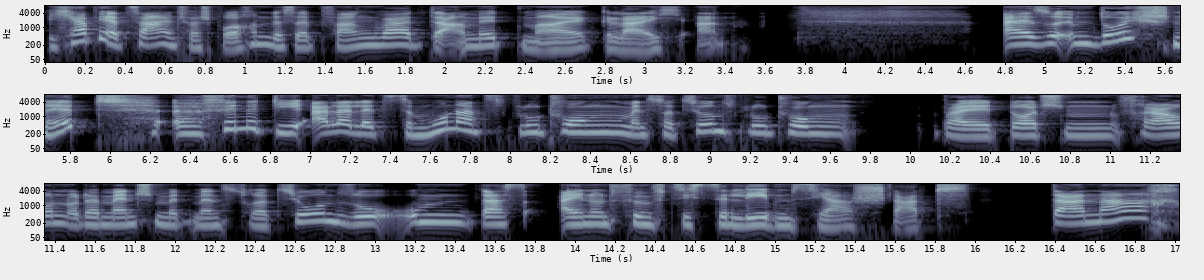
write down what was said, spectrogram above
Ich habe ja Zahlen versprochen, deshalb fangen wir damit mal gleich an. Also im Durchschnitt äh, findet die allerletzte Monatsblutung, Menstruationsblutung bei deutschen Frauen oder Menschen mit Menstruation so um das 51. Lebensjahr statt. Danach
